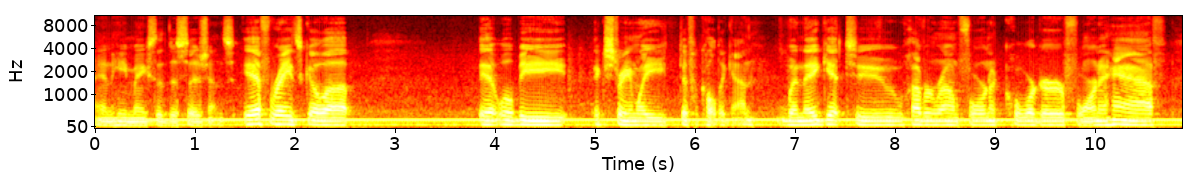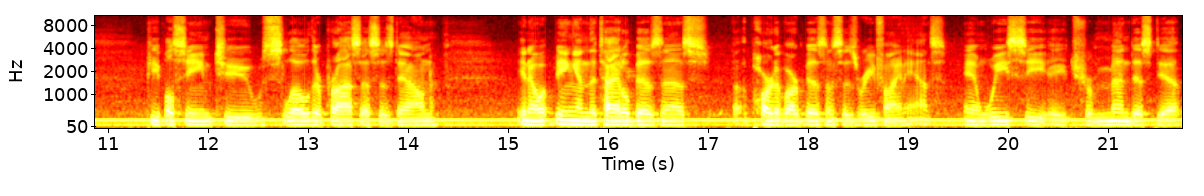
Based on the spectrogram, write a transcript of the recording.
and he makes the decisions. If rates go up, it will be extremely difficult again. When they get to hover around four and a quarter, four and a half, people seem to slow their processes down you know, being in the title business, part of our business is refinance, and we see a tremendous dip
